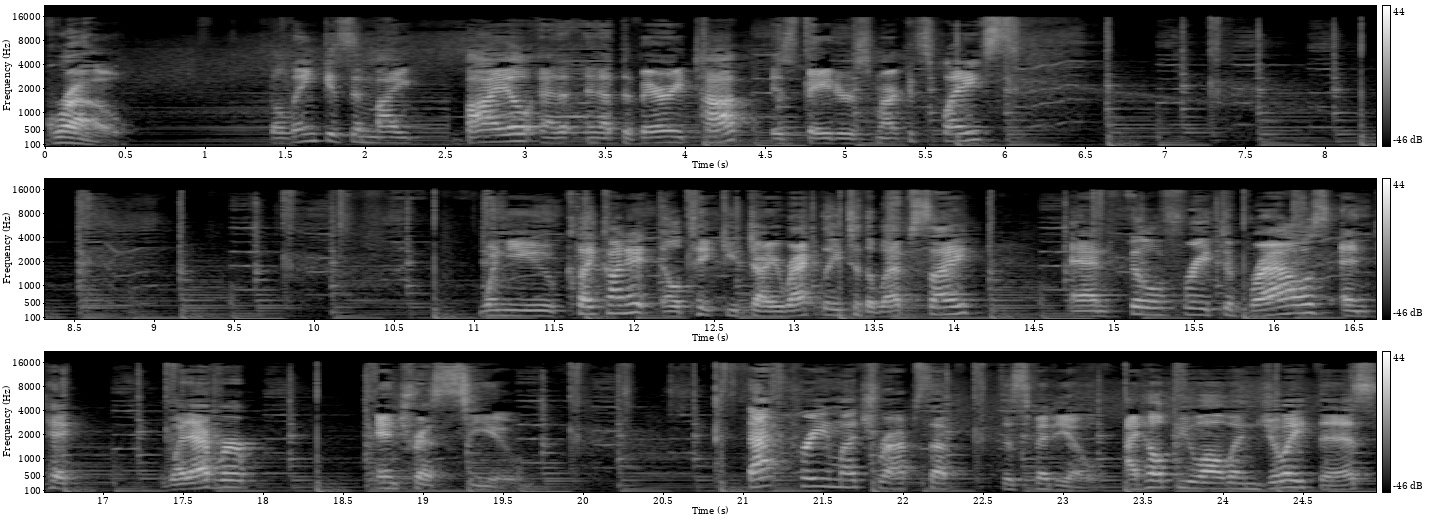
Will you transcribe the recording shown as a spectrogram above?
grow. The link is in my bio and at the very top is Bader's Marketplace. When you click on it, it'll take you directly to the website and feel free to browse and pick whatever interests you. That pretty much wraps up this video. I hope you all enjoyed this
